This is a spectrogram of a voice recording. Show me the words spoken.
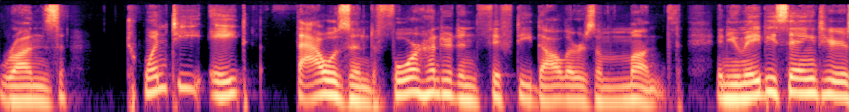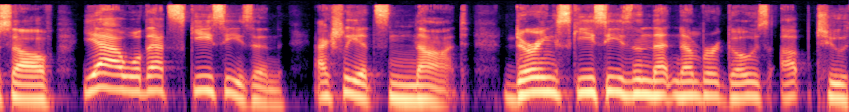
runs 28 $1,450 a month. And you may be saying to yourself, yeah, well, that's ski season. Actually, it's not. During ski season, that number goes up to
